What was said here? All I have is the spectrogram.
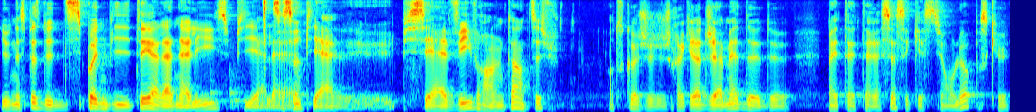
il y a une espèce de disponibilité à l'analyse, puis à puis, puis c'est à vivre en même temps. Tu sais, en tout cas, je, je regrette jamais de, de m'intéresser à ces questions-là parce que tu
